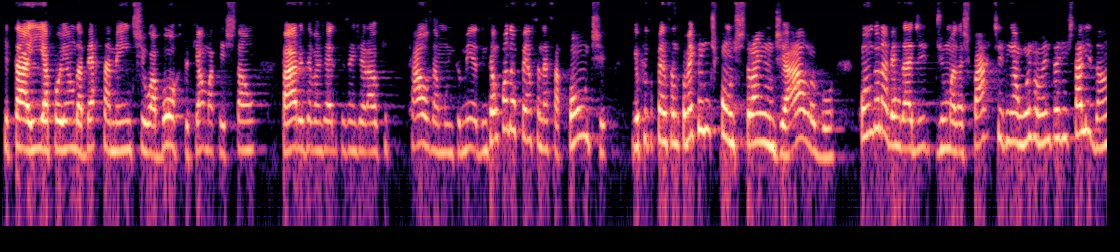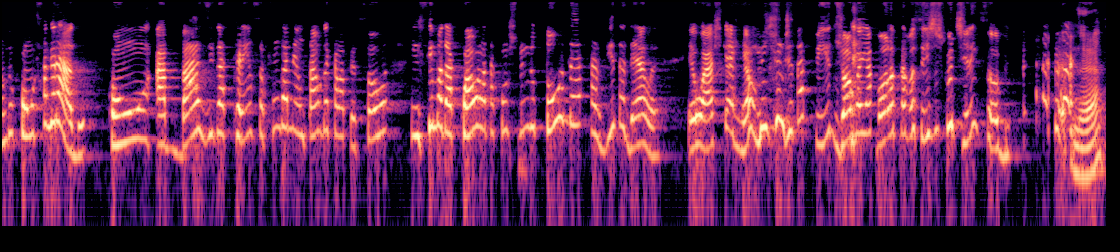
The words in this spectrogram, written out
que está aí apoiando abertamente o aborto, que é uma questão para os evangélicos em geral que causa muito medo. Então, quando eu penso nessa ponte, eu fico pensando como é que a gente constrói um diálogo quando, na verdade, de uma das partes, em alguns momentos, a gente está lidando com o sagrado, com a base da crença fundamental daquela pessoa, em cima da qual ela está construindo toda a vida dela. Eu acho que é realmente um desafio. Joga aí a bola para vocês discutirem sobre. Né?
